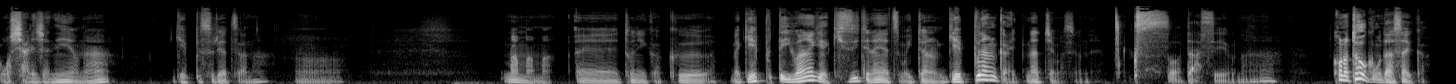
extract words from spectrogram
おしゃれじゃねえよな。ゲップするやつはな。うんまあまあまあ、えー、とにかく、まあ、ゲップって言わなきゃ気づいてないやつもいたのに、ゲップなんかいってなっちゃいますよね。くっそ、ダセよな。このトークもダサいか。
